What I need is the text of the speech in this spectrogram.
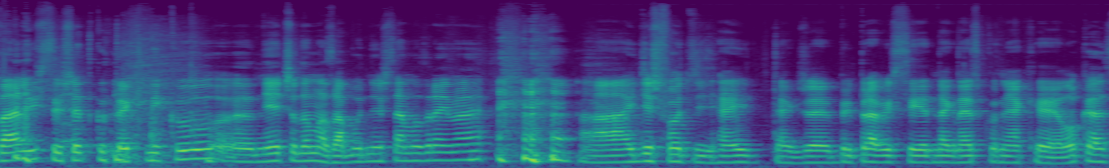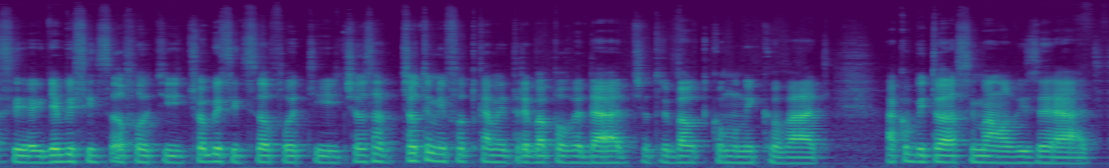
zbalíš si všetku techniku, e, niečo doma zabudneš samozrejme a ideš fotiť, hej. Takže pripravíš si jednak najskôr nejaké lokácie, kde by si chcel fotiť, čo by si chcel fotiť, čo, sa, čo tými fotkami treba povedať, čo treba odkomunikovať, ako by to asi malo vyzerať.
